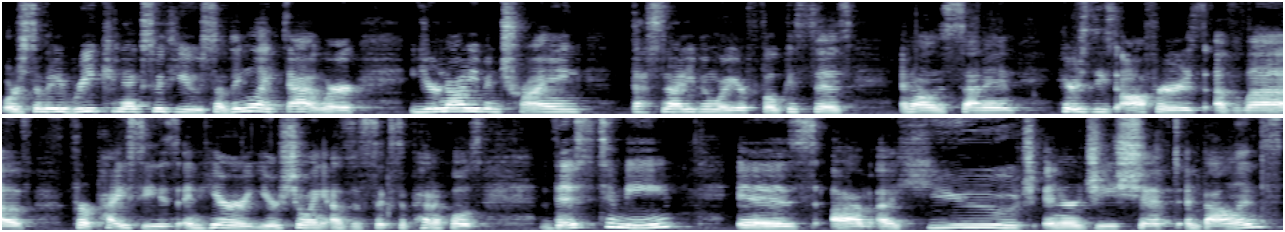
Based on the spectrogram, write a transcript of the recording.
or somebody reconnects with you, something like that, where you're not even trying. That's not even where your focus is, and all of a sudden here's these offers of love for Pisces, and here you're showing as the Six of Pentacles. This to me is um, a huge energy shift and balance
